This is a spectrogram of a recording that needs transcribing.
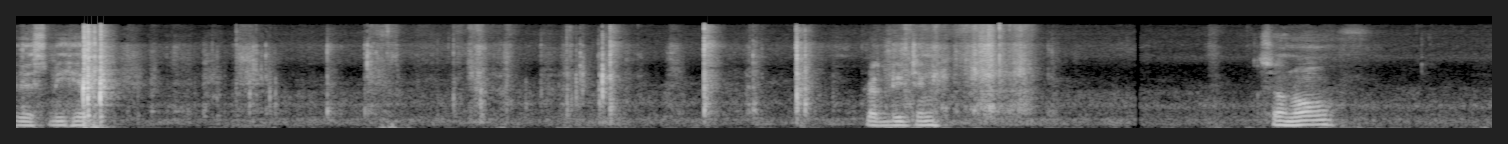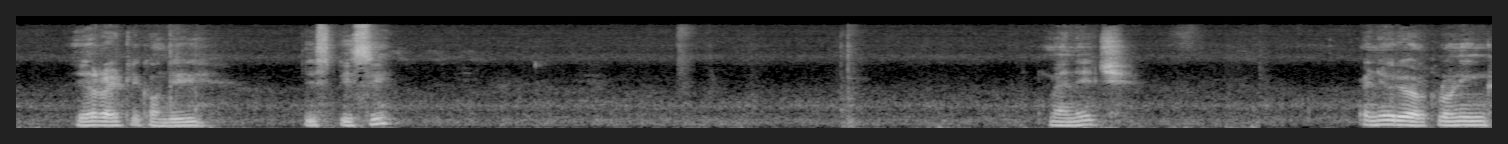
USB here. Plugged it in. So now here right click on the this PC manage. Whenever you are cloning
